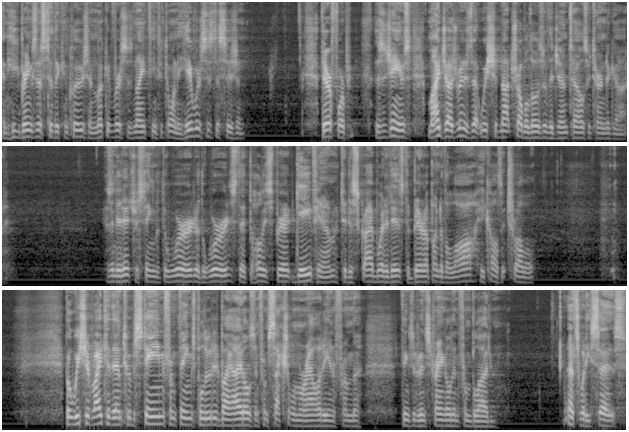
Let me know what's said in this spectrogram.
And he brings us to the conclusion. Look at verses 19 to 20. Here was his decision. Therefore, this is James, my judgment is that we should not trouble those of the Gentiles who turn to God. Isn't it interesting that the word or the words that the Holy Spirit gave him to describe what it is to bear up under the law, he calls it trouble. But we should write to them to abstain from things polluted by idols and from sexual immorality and from the things that have been strangled and from blood. That's what he says.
